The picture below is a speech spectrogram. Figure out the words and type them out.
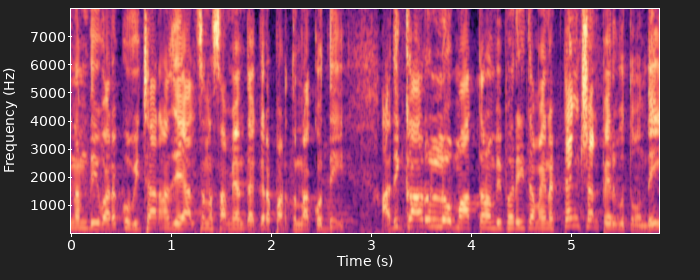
ఎనిమిది వరకు విచారణ చేయాల్సిన సమయం దగ్గర పడుతున్న కొద్దీ అధికారుల్లో మాత్రం విపరీతమైన టెన్షన్ పెరుగుతుంది.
